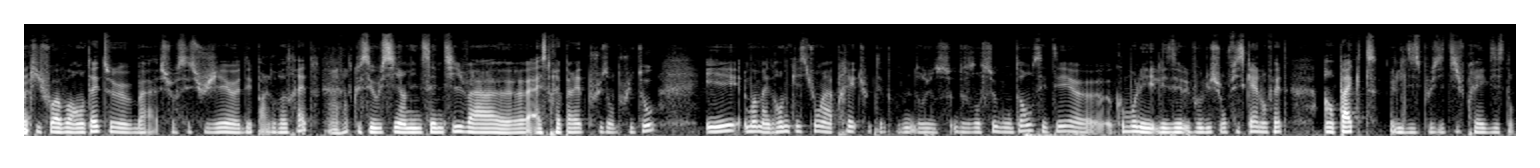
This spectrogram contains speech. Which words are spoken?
qu'il faut avoir en tête euh, bah, sur ces sujets euh, d'épargne retraite, mhm. parce que c'est aussi un incentive euh, à, se préparer de plus en plus tôt. Et moi, ma grande question après, tu peut-être dans, dans, un second temps, c'était comment les, les, évolutions fiscales en fait impactent les dispositifs préexistants.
